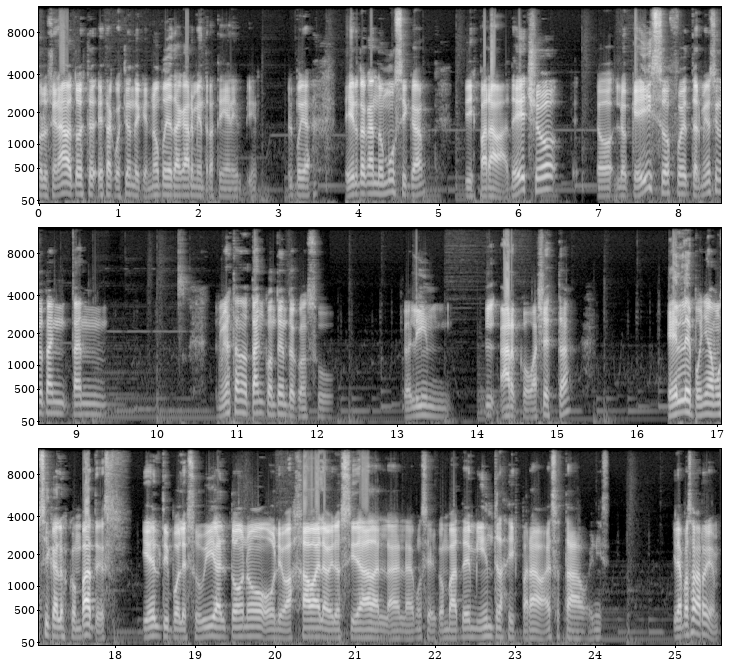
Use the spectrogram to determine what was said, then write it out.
solucionaba toda este, esta cuestión de que no podía atacar mientras tenía... Él podía seguir tocando música y disparaba. De hecho, lo, que hizo fue... Terminó siendo tan... tan terminó estando tan contento con su violín arco ballesta él le ponía música a los combates. Y él tipo le subía el tono o le bajaba la velocidad a la, música del combate mientras disparaba. Eso estaba buenísimo. Y la pasaba re bien.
